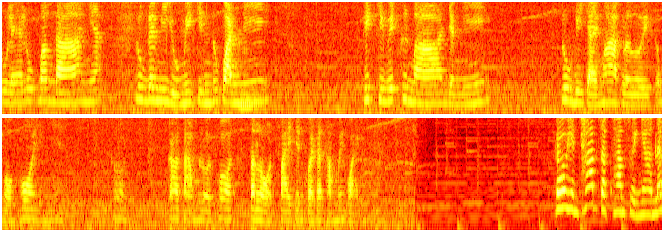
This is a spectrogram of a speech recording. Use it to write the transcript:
ดูแลลูกบ้างดาอย่างเงี้ยลูกได้มีอยู่มีกินทุกวันนี้พลิกชีวิตขึ้นมาอย่างนี้ ลูกดีใจมากเลย ก็บอกพ่ออย่างเงี้ยก็ก้าวตามรอยพ่อตลอดไปจนกว่าจะทำไม่ไหว เราเห็นภาพจากความสวยงามและ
